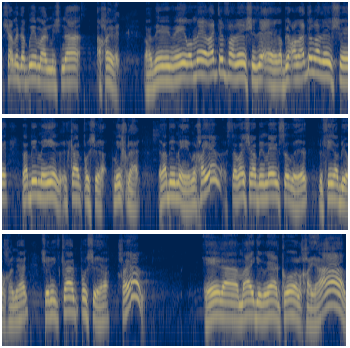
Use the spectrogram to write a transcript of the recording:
שם מדברים על משנה אחרת. רבי מאיר אומר, אל תפרש שזה, רבי יוחנן, אל תפרש שרבי מאיר נתקל פושע, בכלל. רבי מאיר מחייב, אז אתה רואה שרבי מאיר סובר, לפי רבי יוחנן, שנתקל פושע, חייב. אלא מהי דברי הכל חייב?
